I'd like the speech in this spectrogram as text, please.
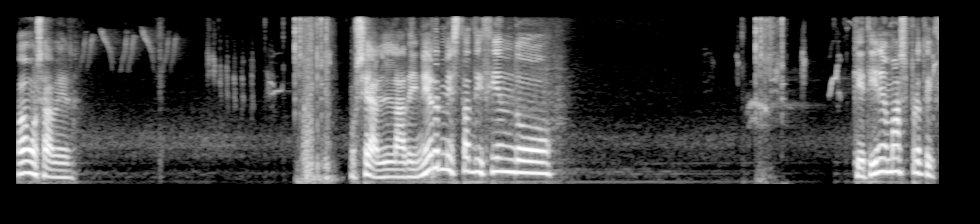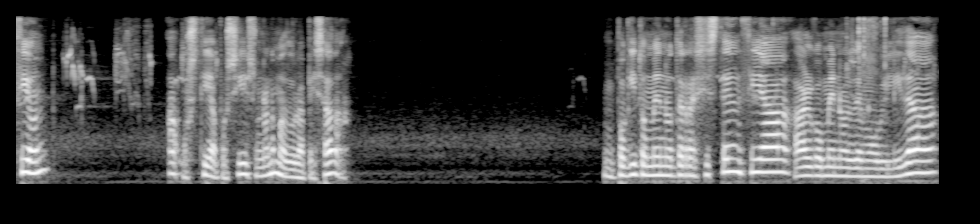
Vamos a ver. O sea, la de NER me está diciendo... Que tiene más protección. Ah, hostia, pues sí, es una armadura pesada. Un poquito menos de resistencia, algo menos de movilidad.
